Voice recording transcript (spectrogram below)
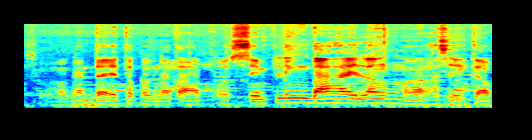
So maganda ito pag natapos. Simpleng bahay lang mga kasikap.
